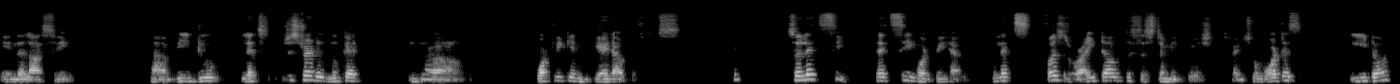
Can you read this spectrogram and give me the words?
in the last week, uh, we do. Let's just try to look at uh, what we can get out of this. So let's see let's see what we have. Let's first write out the system equations, right? So what is E dot?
